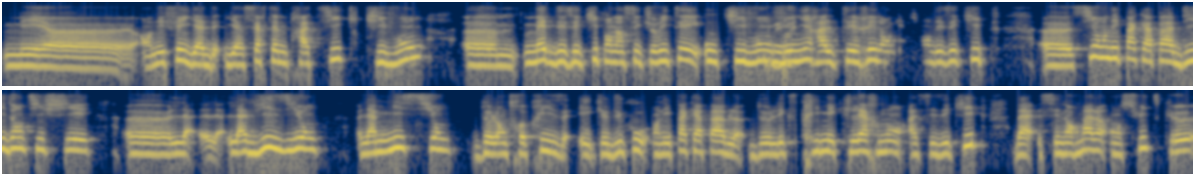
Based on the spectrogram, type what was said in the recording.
Mais en effet, il y, a, il y, a, certaines pratiques qui vont mettre des équipes en insécurité ou qui vont venir altérer l'engagement des équipes. si on n'est pas capable d'identifier la, la, vision, la mission de l'entreprise et que du coup, on n'est pas capable de l'exprimer clairement à ses équipes, bah, c'est normal ensuite qu'on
